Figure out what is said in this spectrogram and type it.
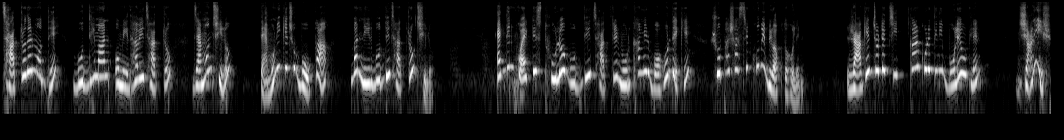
ছাত্রদের মধ্যে বুদ্ধিমান ও মেধাবী ছাত্র যেমন ছিল, তেমনই কিছু বোকা বা নির্বুদ্ধি ছাত্রও ছিল। একদিন কয়েকটি স্থূল বুদ্ধি ছাত্রের মূর্খামির বহর দেখে সুভাষাস্ত্রী খুবই বিরক্ত হলেন। রাগের চোটে চিৎকার করে তিনি বলে উঠলেন, জানিস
